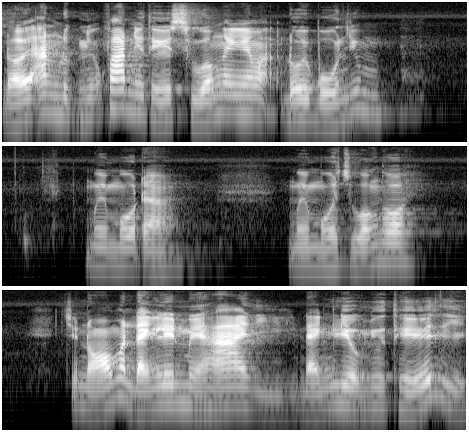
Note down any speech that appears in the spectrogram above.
đấy, ăn được những phát như thế xuống, anh em ạ. Đôi 4 chứ 11 à? 11 xuống thôi. Chứ nó mà đánh lên 12 thì đánh liều như thế thì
